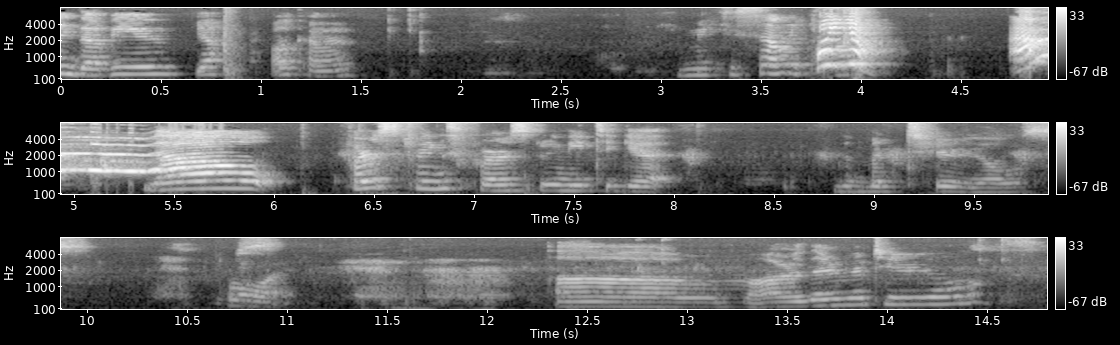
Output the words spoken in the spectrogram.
and W. yeah, okay. He makes it sound like. Hiya! Ah! Now, first things first, we need to get the materials. Four. Um, are there materials?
